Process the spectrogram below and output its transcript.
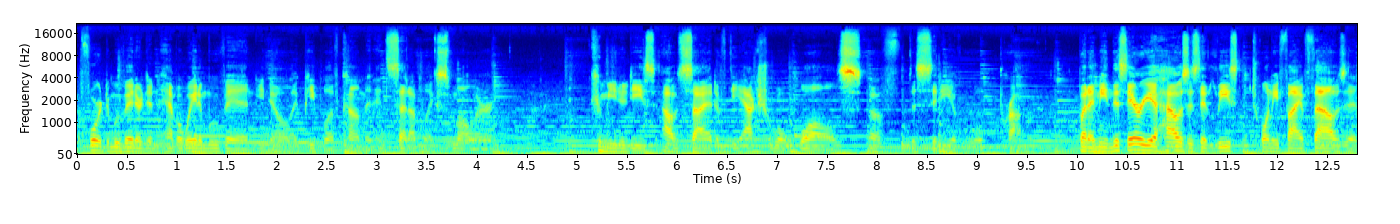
afford to move in or didn't have a way to move in you know like people have come in and set up like smaller communities outside of the actual walls of the city of Ool proper but i mean this area houses at least 25000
